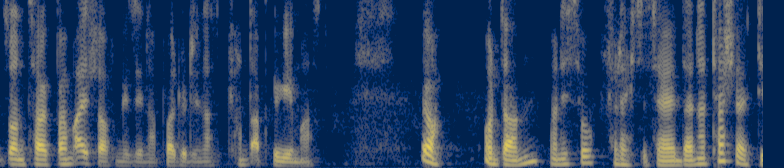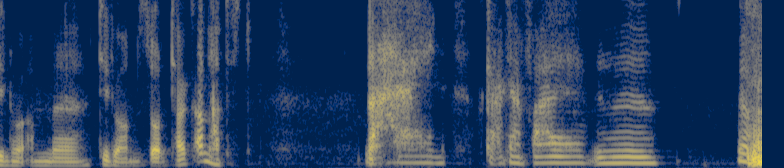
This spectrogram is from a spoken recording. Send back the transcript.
äh, Sonntag beim Eislaufen gesehen habe, weil du den als Pfand abgegeben hast. Ja, und dann meine ich so, vielleicht ist er in deiner Tasche, die du am, äh, die du am Sonntag anhattest. Nein, auf gar keinen Fall. Äh, ja.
